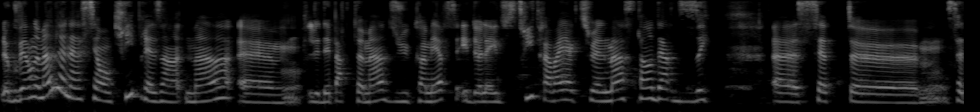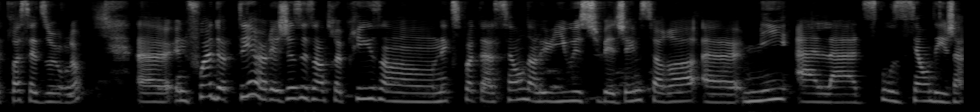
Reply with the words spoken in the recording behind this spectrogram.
Le gouvernement de la Nation CRI, présentement, euh, le département du commerce et de l'industrie travaille actuellement à standardiser euh, cette euh, cette procédure là. Euh, une fois adopté, un registre des entreprises en exploitation dans le USGB James sera euh, mis à la disposition des gens.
